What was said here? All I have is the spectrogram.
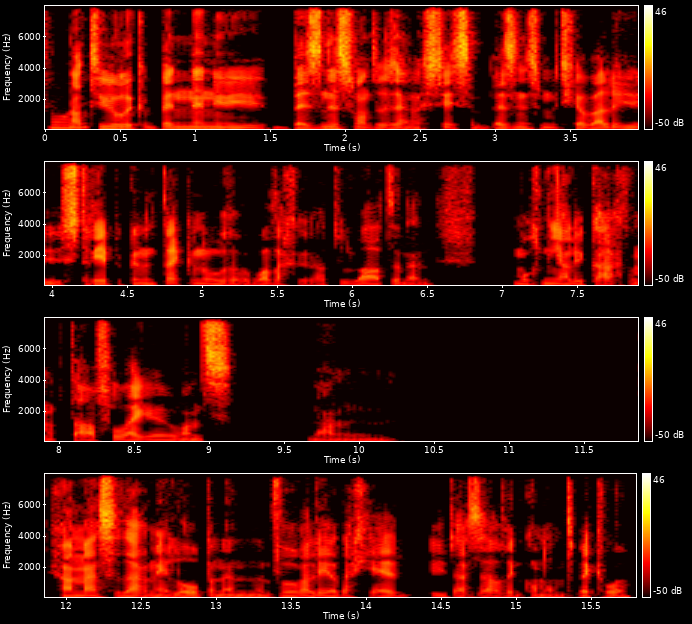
Natuurlijk, binnen in je business, want we zijn nog steeds een business, moet je wel je strepen kunnen trekken over wat dat je gaat toelaten. En je mocht niet al je kaarten op tafel leggen, want dan gaan mensen daarmee lopen. En vooraleer dat jij je daar zelf in kon ontwikkelen.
